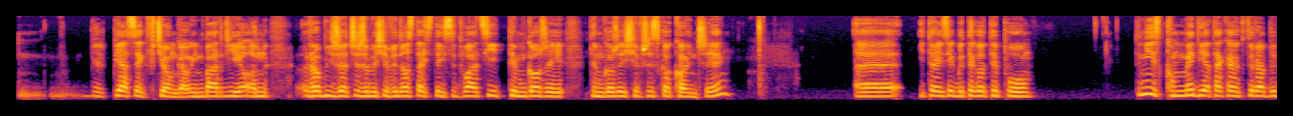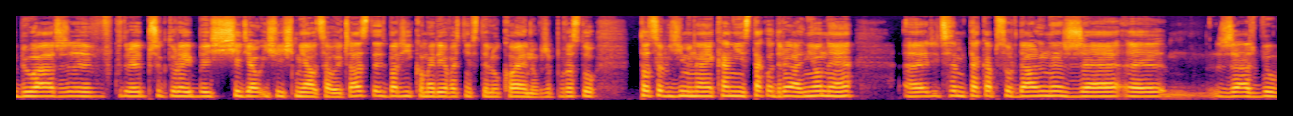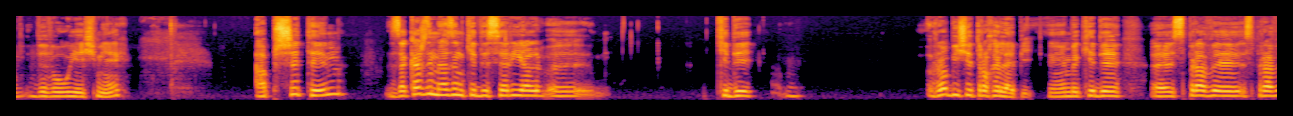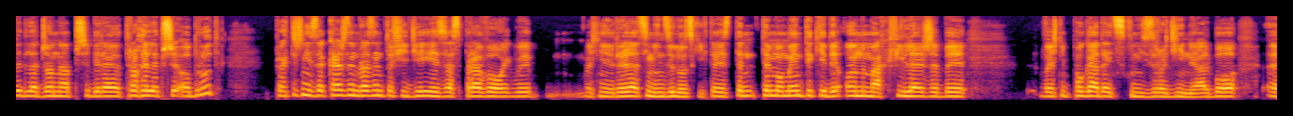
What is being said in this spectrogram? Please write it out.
piasek wciągał. Im bardziej on robi rzeczy, żeby się wydostać z tej sytuacji, tym gorzej, tym gorzej się wszystko kończy. E, I to jest jakby tego typu to nie jest komedia taka, która by była, że, w której, przy której byś siedział i się śmiał cały czas. To jest bardziej komedia właśnie w stylu Coenów, że po prostu to, co widzimy na ekranie jest tak odrealnione, e, czasami tak absurdalne, że, e, że aż wy, wywołuje śmiech. A przy tym, za każdym razem, kiedy serial, e, kiedy robi się trochę lepiej, kiedy sprawy, sprawy dla Johna przybierają trochę lepszy obrót, praktycznie za każdym razem to się dzieje za sprawą jakby właśnie relacji międzyludzkich. To jest ten, te momenty, kiedy on ma chwilę, żeby właśnie pogadać z kimś z rodziny, albo e,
